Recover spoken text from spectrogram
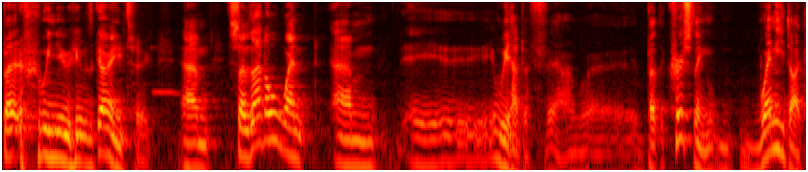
but we knew he was going to. Um, so that all went, um, eh, we had a, uh, but the crucial thing, when he died,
